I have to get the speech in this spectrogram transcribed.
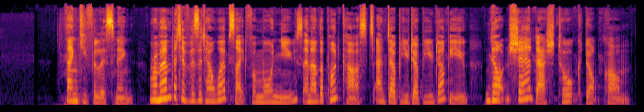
Thank you for listening. Remember to visit our website for more news and other podcasts at www.share-talk.com.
